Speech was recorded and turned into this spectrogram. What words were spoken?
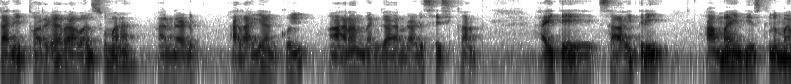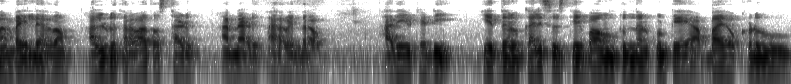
కానీ త్వరగా రావాలి సుమా అన్నాడు. అలాగే అంకుల్ ఆనందంగా అన్నాడు శశికాంత్. అయితే సావిత్రి అమ్మాయిని తీసుకుని మనం బయలుదేరదాం అల్లుడు తర్వాత వస్తాడు అన్నాడు అరవిందరావు. అదేమిటండి? ఇద్దరు కలిసి వస్తే బాగుంటుందనుకుంటే అబ్బాయి ఒక్కడు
